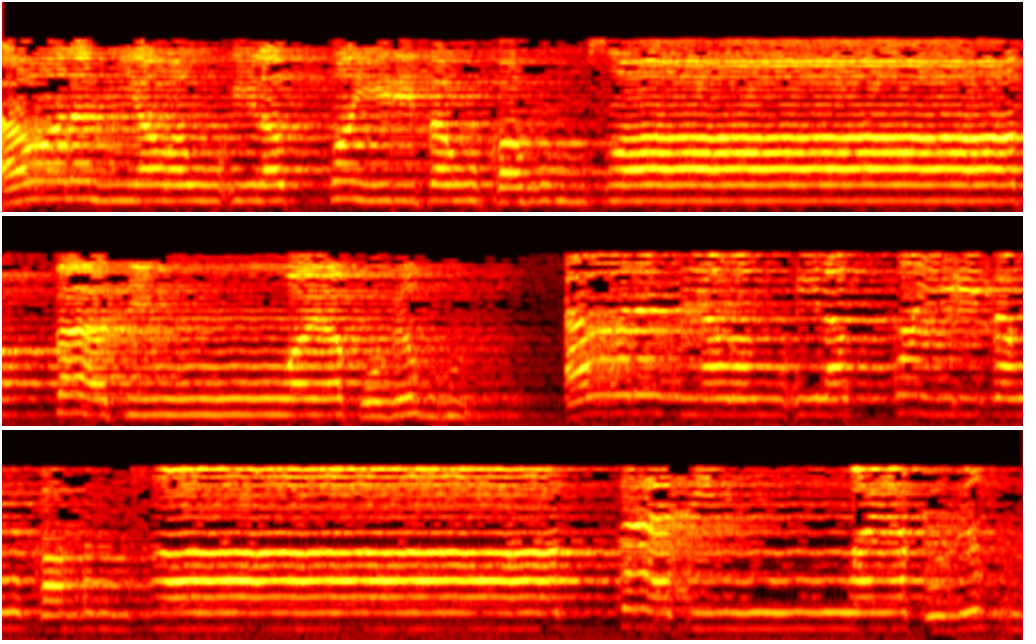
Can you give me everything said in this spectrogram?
أَوَلَمْ يَرَوْا إِلَى الطَّيْرِ فَوْقَهُمْ صَافَّاتٍ وَيَقْبِضْنَ أَوَلَمْ يَرَوْا إِلَى الطَّيْرِ فَوْقَهُمْ صَافَّاتٍ وَيَقْبِضْنَ.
